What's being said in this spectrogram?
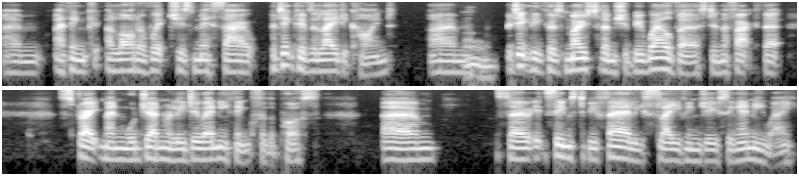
um, I think a lot of witches miss out, particularly of the lady kind, um, Mm. particularly because most of them should be well versed in the fact that straight men will generally do anything for the puss. Um, so it seems to be fairly slave inducing anyway.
